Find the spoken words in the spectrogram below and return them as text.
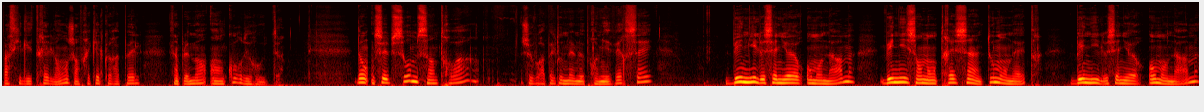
parce qu'il est très long, j'en ferai quelques rappels simplement en cours de route. Donc ce psaume 103, je vous rappelle tout de même le premier verset. Bénis le Seigneur, ô mon âme, bénis son nom très saint, tout mon être, bénis le Seigneur, ô mon âme.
